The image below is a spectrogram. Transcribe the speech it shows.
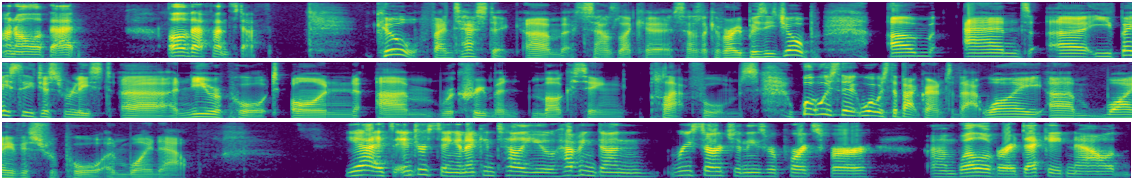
on all of that, all of that fun stuff. Cool, fantastic. Um, it sounds like a sounds like a very busy job. Um, and uh, you've basically just released uh, a new report on um, recruitment marketing platforms. What was the what was the background to that? Why um, why this report and why now? Yeah, it's interesting, and I can tell you, having done research in these reports for um, well over a decade now,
